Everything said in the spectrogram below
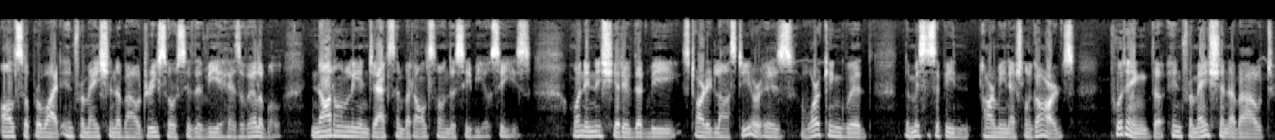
Also, provide information about resources that VA has available, not only in Jackson but also in the CBOCs. One initiative that we started last year is working with the Mississippi Army National Guards, putting the information about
